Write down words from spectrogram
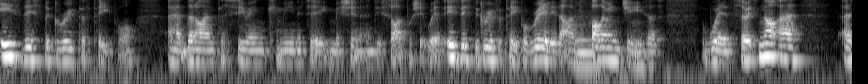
is this the group of people um, that I'm pursuing community, mission, and discipleship with? Is this the group of people really that I'm Mm. following Jesus with? So it's not a, a,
